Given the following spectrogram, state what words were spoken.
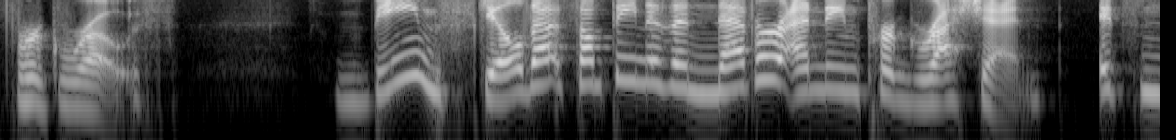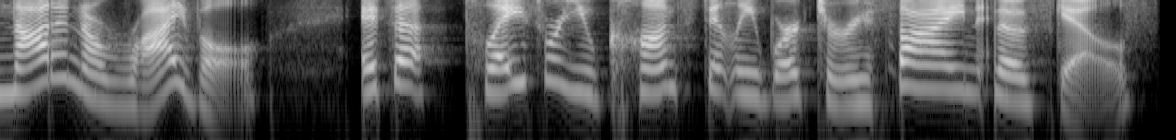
for growth. Being skilled at something is a never ending progression. It's not an arrival, it's a place where you constantly work to refine those skills,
